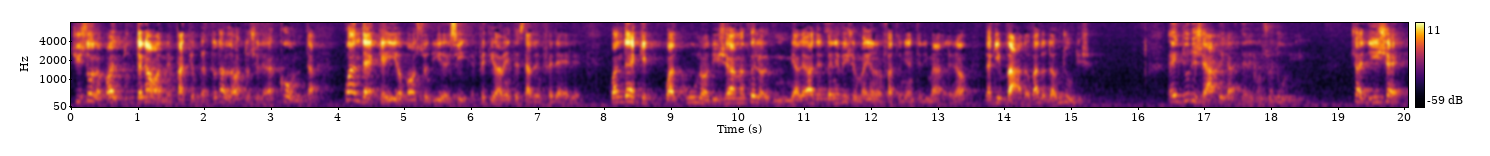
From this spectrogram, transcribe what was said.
Ci sono poi tutte norme, infatti Roberto Dall'Orto ce le racconta. Quando è che io posso dire sì, effettivamente è stato infedele? Quando è che qualcuno dice ah ma quello mi ha levato il beneficio ma io non ho fatto niente di male, no? Da chi vado? Vado da un giudice. E il giudice applica delle consuetudini. Cioè dice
